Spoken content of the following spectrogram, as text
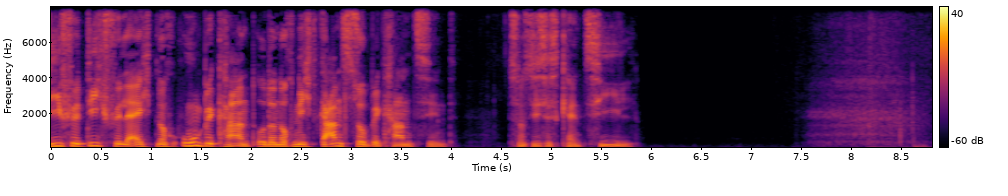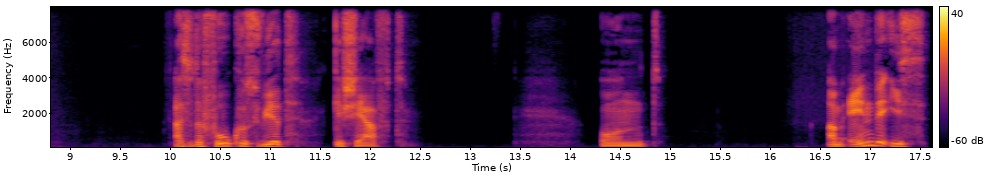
die für dich vielleicht noch unbekannt oder noch nicht ganz so bekannt sind. Sonst ist es kein Ziel. Also der Fokus wird geschärft. Und am Ende ist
